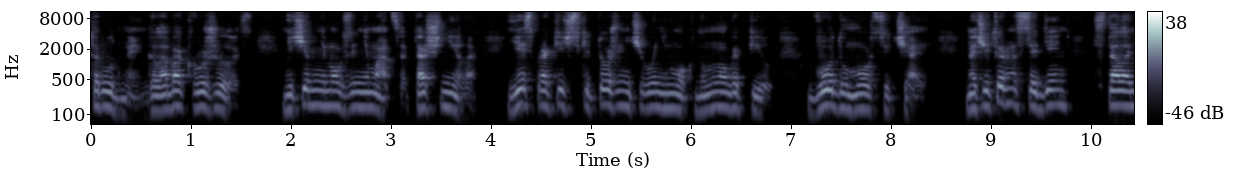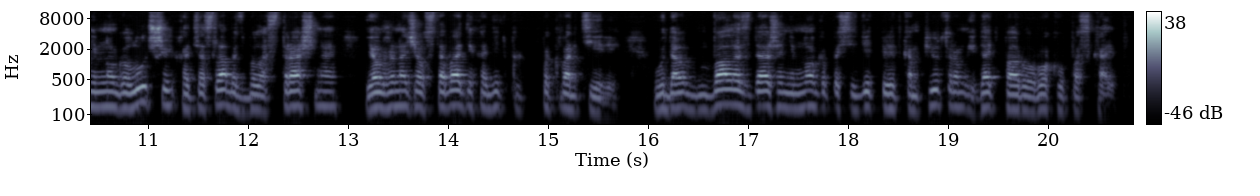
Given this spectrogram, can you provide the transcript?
трудной. Голова кружилась, ничем не мог заниматься, тошнило. Есть практически тоже ничего не мог, но много пил. Воду, морс и чай. На 14 день стало немного лучше, хотя слабость была страшная. Я уже начал вставать и ходить по квартире. Удавалось даже немного посидеть перед компьютером и дать пару уроков по скайпу.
